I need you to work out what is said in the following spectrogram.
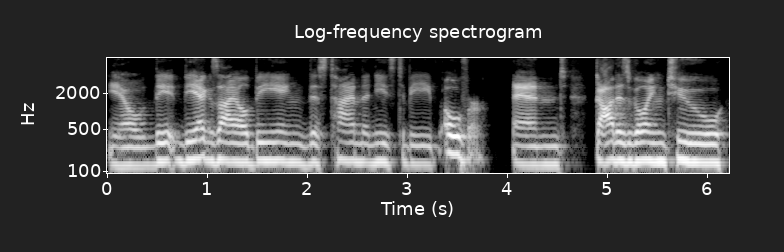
you know the the exile being this time that needs to be over. And god is going to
